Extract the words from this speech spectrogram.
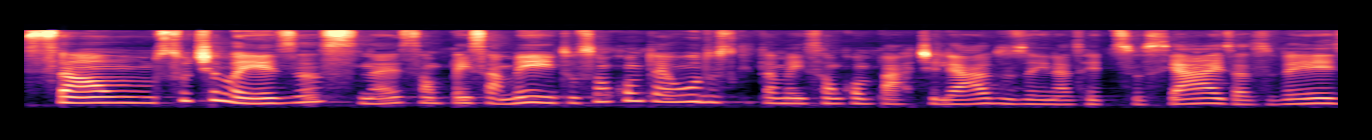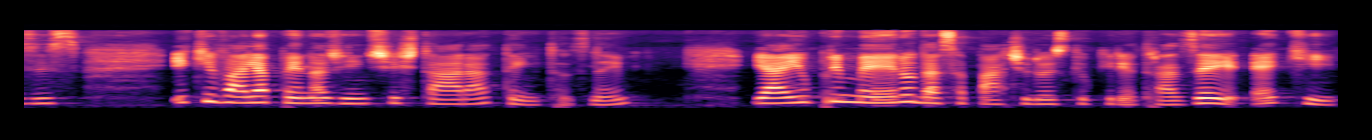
São sutilezas, né? São pensamentos, são conteúdos que também são compartilhados aí nas redes sociais, às vezes, e que vale a pena a gente estar atentas, né? E aí, o primeiro dessa parte 2 que eu queria trazer é que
